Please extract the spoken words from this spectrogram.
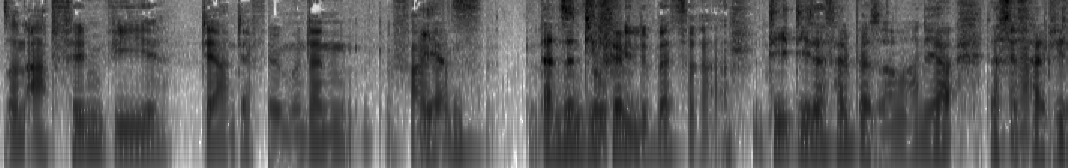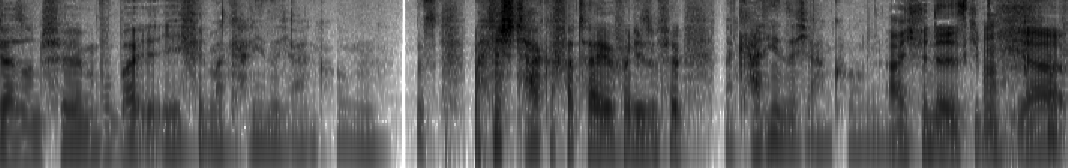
so eine Art Film wie der und der Film und dann fallen Ja, uns dann sind die so Filme- viele bessere an. Die, die das halt besser machen. Ja, das ist Ja. halt wieder so ein Film, wobei ich finde, man kann ihn sich angucken. Das ist meine starke Verteidigung von diesem Film. Man kann ihn sich angucken. Aber ich finde, es gibt, ja,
